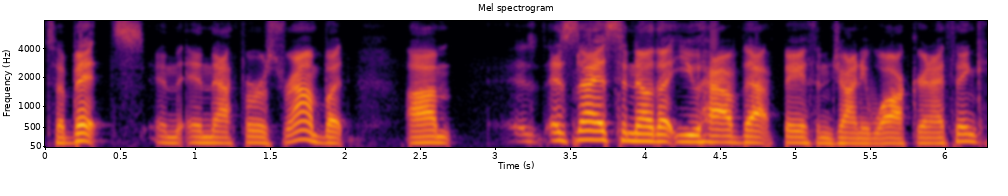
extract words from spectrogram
to bits in in that first round, but um, it's, nice to know that you have that faith in Johnny Walker, and I think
